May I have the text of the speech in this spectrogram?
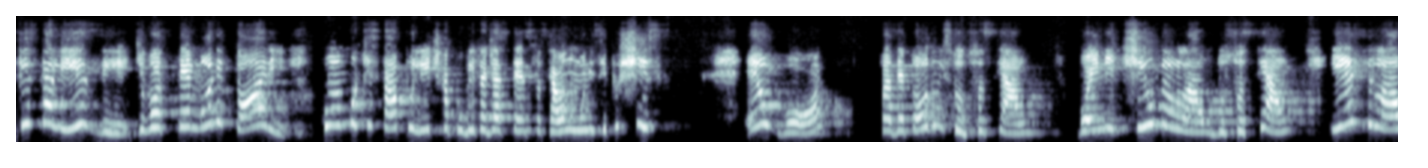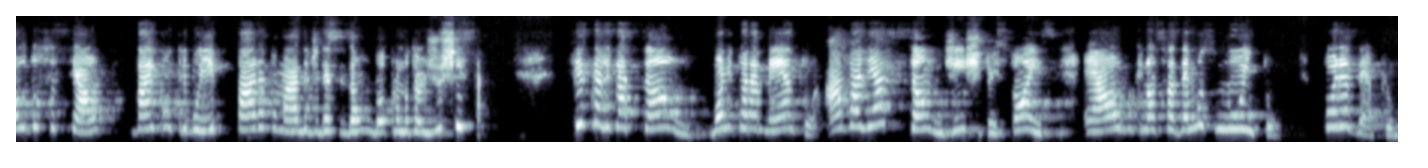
fiscalize, que você monitore como que está a política pública de assistência social no município X. Eu vou fazer todo um estudo social, vou emitir o meu laudo social, e esse laudo social vai contribuir para a tomada de decisão do promotor de justiça. Fiscalização, monitoramento, avaliação de instituições é algo que nós fazemos muito. Por exemplo,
